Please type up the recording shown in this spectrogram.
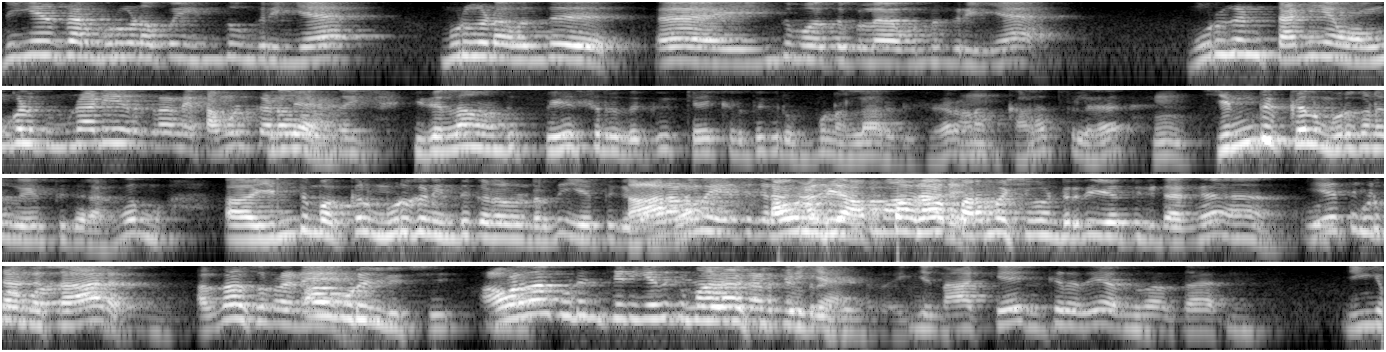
நீங்க ஏன் சார் முருகனை போய் இந்துங்கிறீங்க? முருகனை வந்து இந்து மதத்துக்குள்ள ஒண்ணுங்கிறீங்க? முருகன் தனியா உங்களுக்கு முன்னாடியே இருக்கிறானே தமிழ் கடவுள் இதெல்லாம் வந்து பேசுறதுக்கு கேட்கறதுக்கு ரொம்ப நல்லா இருக்கு சார். ஆனா ம். களத்துல. இந்துக்கள் முருகனுக்கு ஏத்துக்கிறாங்க. இந்து மக்கள் முருகன் இந்து கடவுள்ன்றது ஏத்துக்கிறாங்க. அவருடைய அப்பா தான். பரமசிவன்றது ஏத்துக்கிட்டாங்க. ஏத்துக்கிட்டாங்க சார். அதான் சொல்றேனே. முடிஞ்சிடுச்சு. அவ்வளவுதான் முடிஞ்சு நீங்க எதுக்கு இதுல இங்க நான் கேட்கறதே அதுதான் சார். இங்க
